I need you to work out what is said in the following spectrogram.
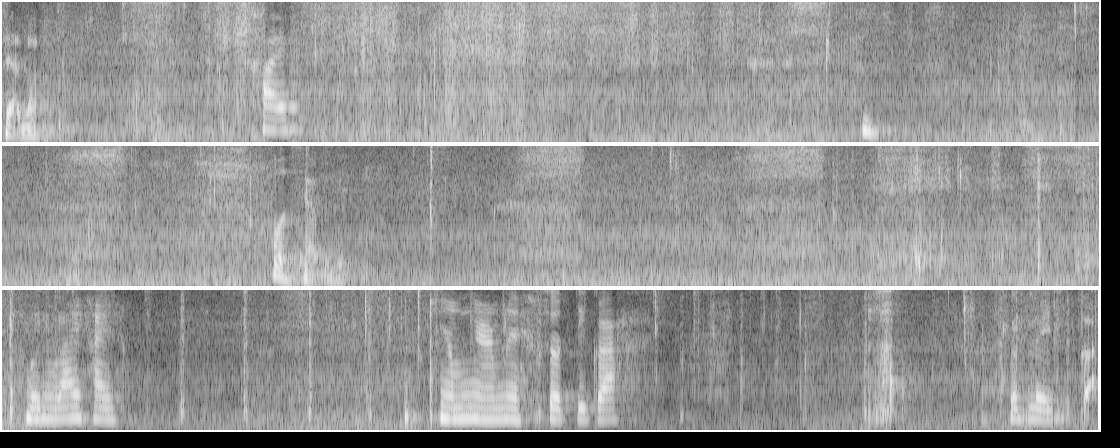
แบบเนาะไข่ วดแสบอีกเลยบนไล่ไข่งามๆเลย สดดีกว่า สดเลยดีกว่า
